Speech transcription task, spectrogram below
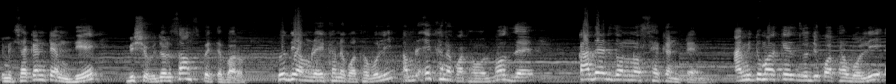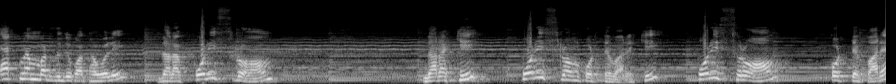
তুমি সেকেন্ড টাইম দিয়ে বিশ্ববিদ্যালয়ে চান্স পেতে পারো। যদি আমরা এখানে কথা বলি, আমরা এখানে কথা বলব যে কাদের জন্য সেকেন্ড টাইম আমি তোমাকে যদি কথা বলি, এক নাম্বার যদি কথা বলি, যারা পরিশ্রম, যারা কি? পরিশ্রম করতে পারে কি? পরিশ্রম করতে পারে,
